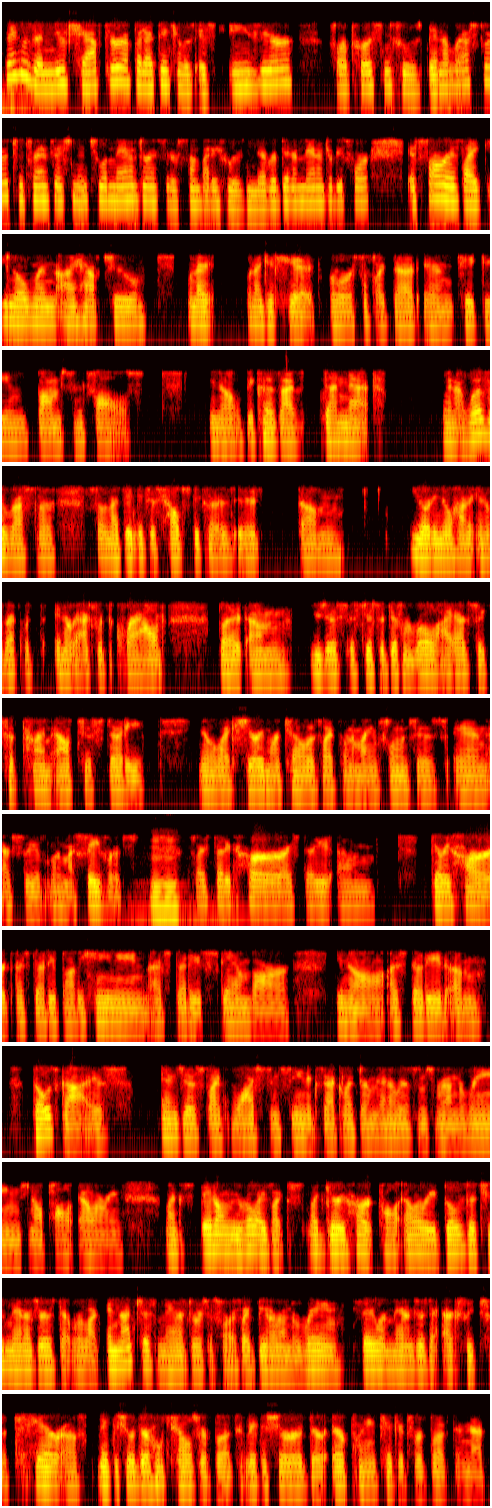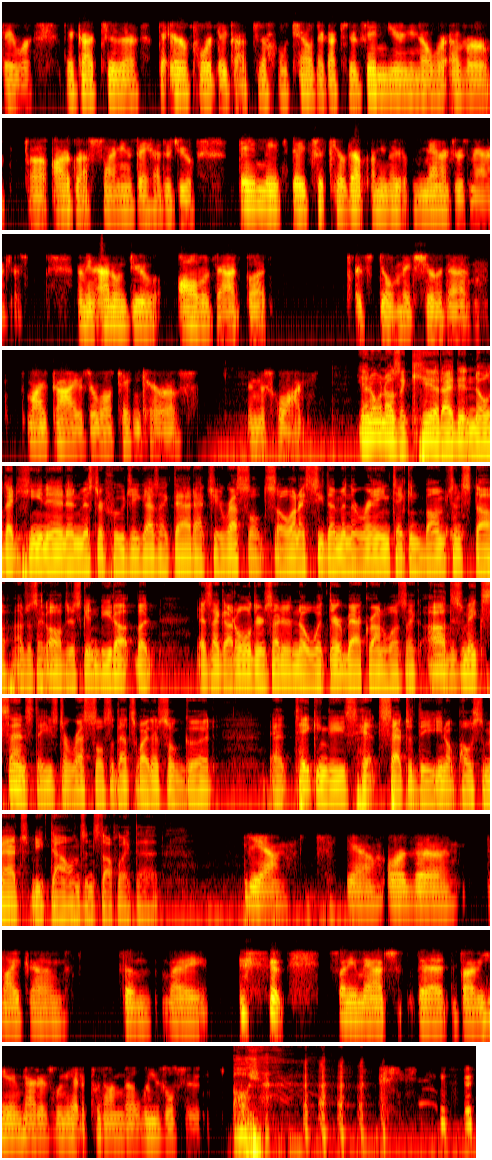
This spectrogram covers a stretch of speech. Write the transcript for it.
i think it was a new chapter but i think it was it's easier for a person who's been a wrestler to transition into a manager instead of somebody who has never been a manager before as far as like you know when i have to when i when i get hit or stuff like that and taking bumps and falls you know because i've done that when i was a wrestler. So and i think it just helps because it um you already know how to interact with interact with the crowd. But um you just it's just a different role. I actually took time out to study. You know like Sherri Martel is like one of my influences and actually one of my favorites. Hmm so I studied her. I studied um, Gary Hart. I studied Bobby Heenan. I studied Scambar. You know, I studied um, those guys and just like watched and seen exactly like their mannerisms around the rings. You know, Paul Ellering. Like they don't even realize like like Gary Hart, Paul Ellering. Those are two managers that were like, and not just managers as far as like being around the ring. They were managers that actually took care of making sure their hotels were booked, making sure their airplane tickets were booked, and that they were they got to the, the airport, they got to the hotel, they got to the venue, you know, wherever uh, autograph signings they had to do. They made, they took care of that. I mean, they're managers, managers. I mean, I don't do all of that, but I still make sure that my guys are well taken care of in the squad. You know, when I was a kid, I didn't know that Heenan and Mr. Fuji, guys like that, actually wrestled. So when I see them in the ring taking bumps and stuff, I was just like, oh, they're just getting beat up. But as I got older and started to know what their background was, like, oh, this makes sense. They used to wrestle, so that's why they're so good at taking these hits after the you know post match beatdowns and stuff like that. Yeah, yeah. Or the like um, the my funny match that Bobby Heenan had is when he had to put on the weasel suit. Oh yeah.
